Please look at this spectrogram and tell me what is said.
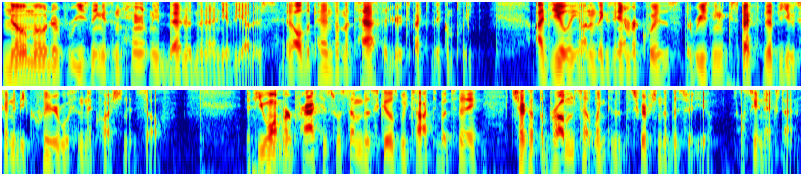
no mode of reasoning is inherently better than any of the others. It all depends on the task that you're expected to complete. Ideally, on an exam or quiz, the reasoning expected of you is going to be clear within the question itself. If you want more practice with some of the skills we talked about today, check out the problem set linked in the description of this video. I'll see you next time.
